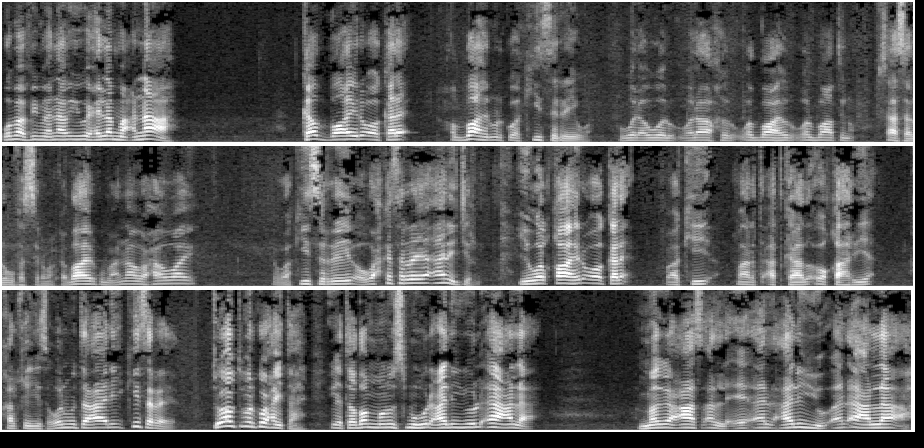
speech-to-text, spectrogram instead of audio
Wamaa fii macnaahu iyo wixii la macno ah kadaahiri oo kale. Adaahir marka waa kii sarreeyey huwa alawalu wاlaakhiru wاlظaahiru wاlbaطinu saasaa lagu fasira marka daahirku macnaha waxaa waaye waa kii sareeye oo wax ka sareeya aanay jirin iyo wاlqaahir oo kale waa kii maarata adkaada oo qahriya khalqigiisa wاlmutacaali kii sareeya jawaabtu marka waxay tahay yatadamanu ismuhu alcaliyu alaclaa magacaas alle ee alcaliyu alaclaa ah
